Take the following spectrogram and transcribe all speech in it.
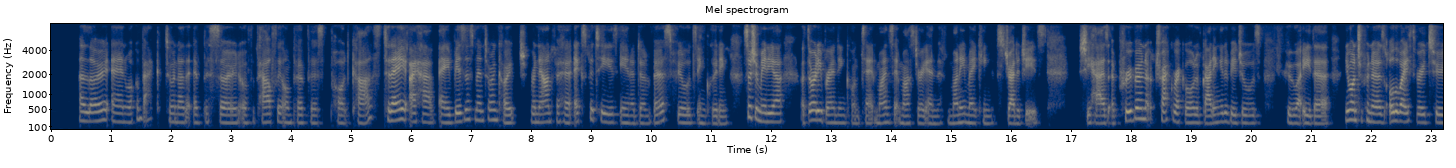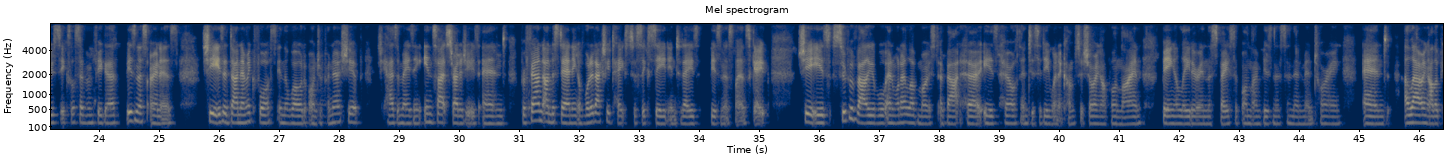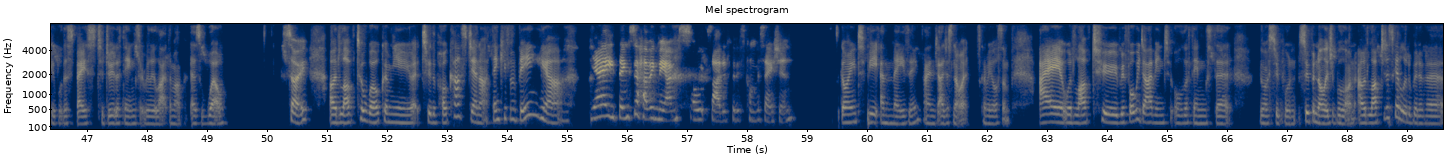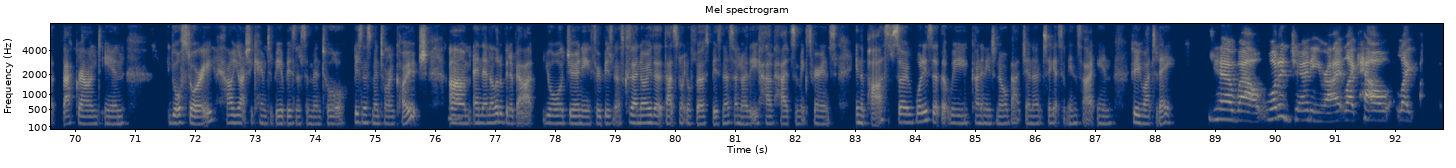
Hello, and welcome back to another episode of the Powerfully on Purpose podcast. Today, I have a business mentor and coach renowned for her expertise in a diverse fields, including social media, authority branding, content, mindset mastery, and money making strategies. She has a proven track record of guiding individuals who are either new entrepreneurs all the way through to six or seven figure business owners. She is a dynamic force in the world of entrepreneurship. She has amazing insight strategies and profound understanding of what it actually takes to succeed in today's business landscape. She is super valuable. And what I love most about her is her authenticity when it comes to showing up online, being a leader in the space of online business, and then mentoring and allowing other people the space to do the things that really light them up as well. So I would love to welcome you to the podcast, Jenna. Thank you for being here. Yay, thanks for having me. I'm so excited for this conversation. It's going to be amazing. And I just know it. It's going to be awesome. I would love to, before we dive into all the things that you're super super knowledgeable on, I would love to just get a little bit of a background in your story, how you actually came to be a business and mentor, business mentor and coach, yeah. um, and then a little bit about your journey through business, because I know that that's not your first business. I know that you have had some experience in the past. So, what is it that we kind of need to know about Jenna to get some insight in who you are today? Yeah, wow, what a journey, right? Like how, like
